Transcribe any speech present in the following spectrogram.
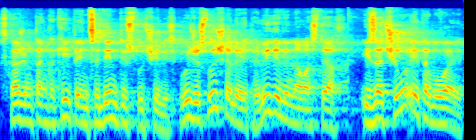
скажем, там какие-то инциденты случились. Вы же слышали это, видели в новостях? Из-за чего это бывает?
